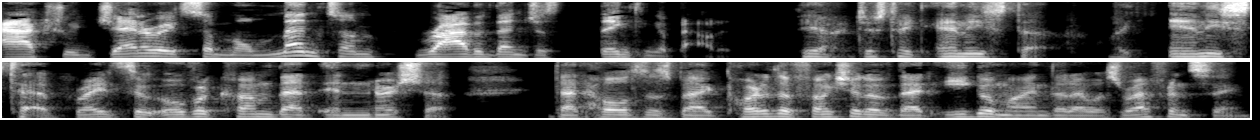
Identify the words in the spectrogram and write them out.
actually generate some momentum rather than just thinking about it. Yeah, just take any step, like any step, right? So overcome that inertia that holds us back. Part of the function of that ego mind that I was referencing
